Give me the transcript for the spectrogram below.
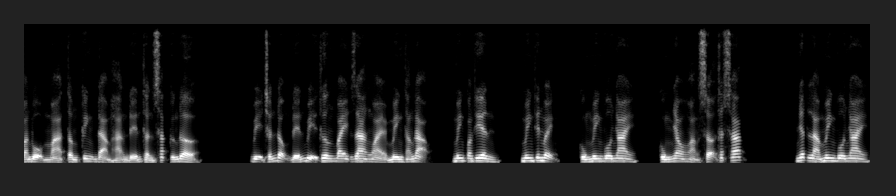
toàn bộ mà tâm kinh đảm hàn đến thần sắc cứng đờ. Bị chấn động đến bị thương bay ra ngoài Minh Thắng Đạo, Minh Quan Thiên, Minh Thiên Mệnh, cùng Minh Vô Nhai, cùng nhau hoảng sợ thất sắc. Nhất là Minh Vô Nhai,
